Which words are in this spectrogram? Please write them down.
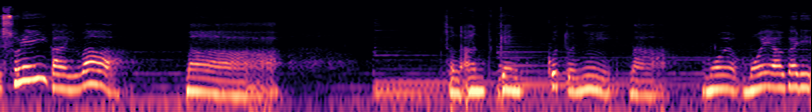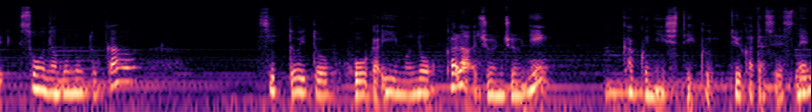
それ以外はまあその案件ごとに、まあ、燃え燃え上がりそうなものとか知っておいた方がいいものから順々に確認していくという形ですね。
